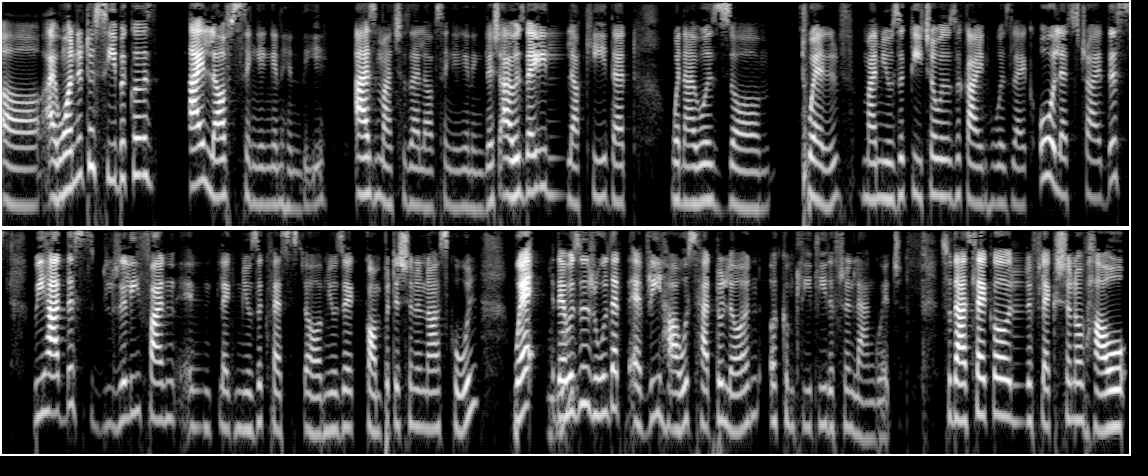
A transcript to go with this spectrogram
Uh, I wanted to see because I love singing in Hindi as much as I love singing in English. I was very lucky that when I was um, 12, my music teacher was the kind who was like, "Oh, let's try this." We had this really fun in, like music fest, uh, music competition in our school where there was a rule that every house had to learn a completely different language. So that's like a reflection of how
